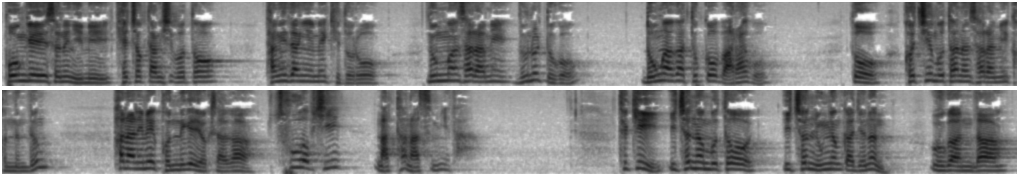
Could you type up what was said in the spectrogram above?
본교회에서는 이미 개척 당시부터 당회장님의 기도로 눈먼 사람이 눈을 뜨고 농아가 듣고 말하고 또 걷지 못하는 사람이 걷는 등 하나님의 권능의 역사가 수없이 나타났습니다. 특히 2000년부터 2006년까지는 우간다,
